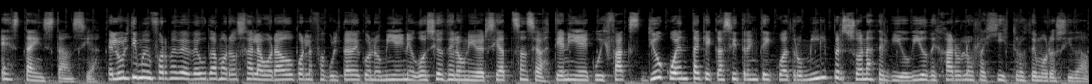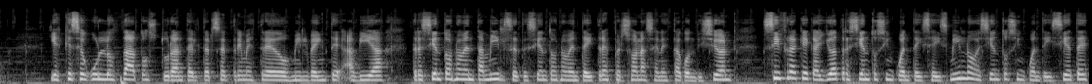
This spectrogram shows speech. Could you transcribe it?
esta instancia. El último informe de deuda morosa elaborado por la Facultad de Economía y Negocios de la Universidad San Sebastián y Equifax dio cuenta que casi 34.000 personas del Biobío dejaron los registros de morosidad. Y es que según los datos, durante el tercer trimestre de 2020 había 390.793 personas en esta condición, cifra que cayó a 356.957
